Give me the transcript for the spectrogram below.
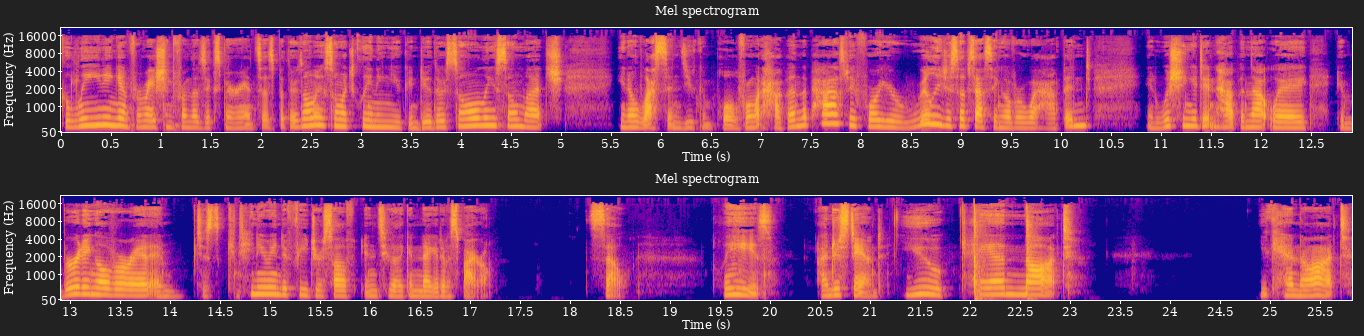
gleaning information from those experiences, but there's only so much gleaning you can do. There's only so much you know, lessons you can pull from what happened in the past before you're really just obsessing over what happened and wishing it didn't happen that way and brooding over it and just continuing to feed yourself into like a negative spiral. So, please understand you cannot you cannot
